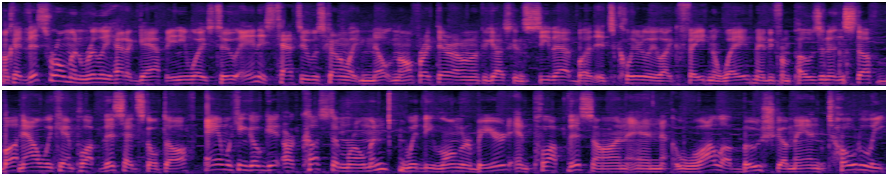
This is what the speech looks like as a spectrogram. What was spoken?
okay, this Roman really had a gap anyways, too, and his tattoo was kind of like melting off right there. I don't know if you guys can see that, but it's clearly like fading away, maybe from posing it and stuff. But now we can plop this head sculpt off, and we can go get our custom Roman with the long longer beard and plop this on and voila booshka, man. Totally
